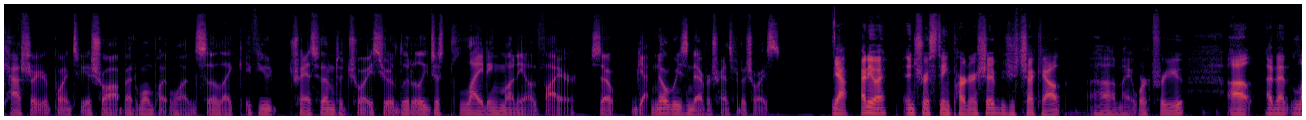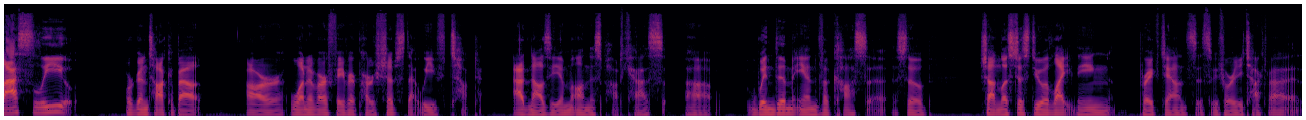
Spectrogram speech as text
cash out your points via Schwab at 1.1. So like if you transfer them to Choice, you're literally just lighting money on fire. So yeah, no reason to ever transfer to Choice. Yeah. Anyway, interesting partnership. You should check out. Uh, might work for you. Uh, and then lastly, we're going to talk about our one of our favorite partnerships that we've talked ad nauseum on this podcast, uh, Wyndham and Vacasa. So, Sean, let's just do a lightning breakdown since we've already talked about it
